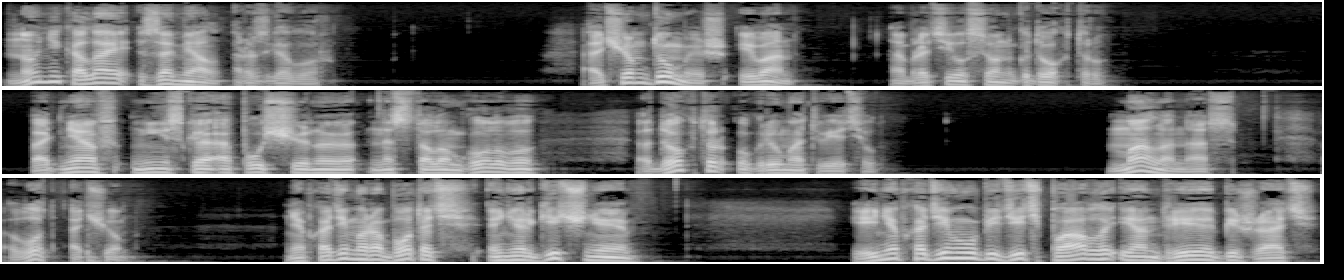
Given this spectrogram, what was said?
Но Николай замял разговор. — О чем думаешь, Иван? — обратился он к доктору. Подняв низко опущенную над столом голову, доктор угрюмо ответил. «Мало нас. Вот о чем. Необходимо работать энергичнее, и необходимо убедить Павла и Андрея бежать.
